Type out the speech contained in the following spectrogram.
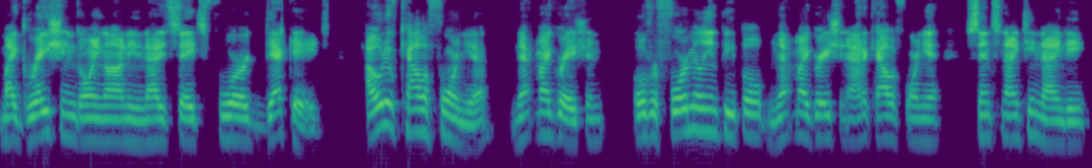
migration going on in the United States for decades out of California, net migration, over 4 million people, net migration out of California since 1990,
